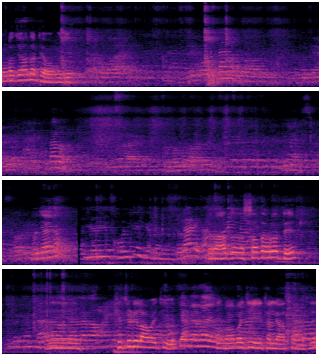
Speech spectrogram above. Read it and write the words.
थोडा जादा ठेवा म्हणजे. हो जाएगा तर आज सदाव्रत आहे. आणि खिचडी लावायची आहे. हे बाबाजी आहे इथले आश्रमातले.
